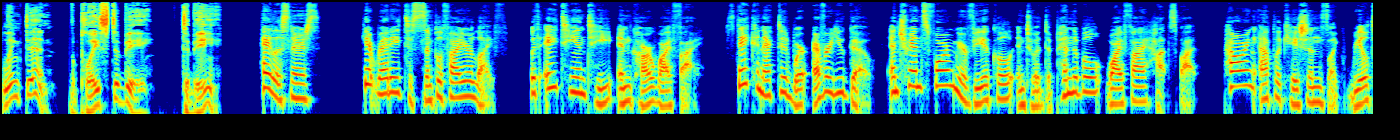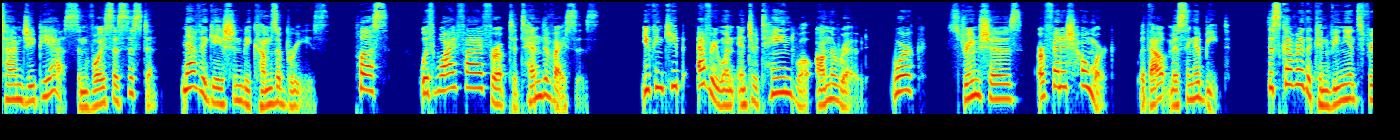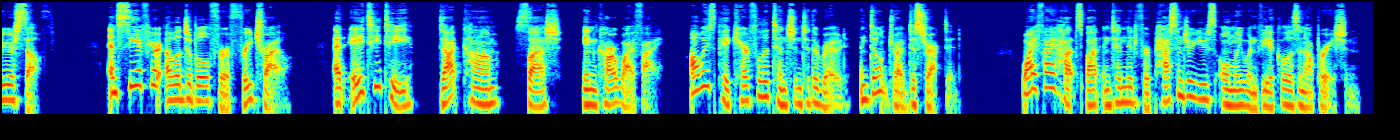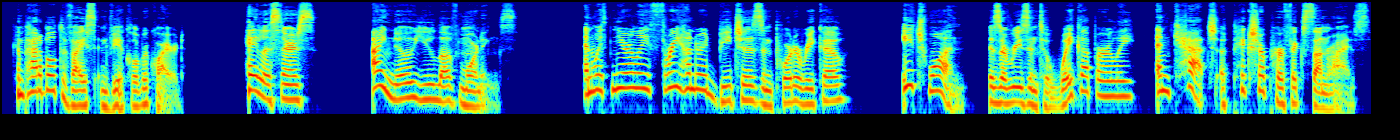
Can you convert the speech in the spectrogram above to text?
LinkedIn, the place to be, to be. Hey listeners, get ready to simplify your life with AT&T in-car Wi-Fi. Stay connected wherever you go and transform your vehicle into a dependable Wi-Fi hotspot. Powering applications like real-time GPS and voice assistant, navigation becomes a breeze. Plus, with Wi-Fi for up to 10 devices, you can keep everyone entertained while on the road, work, stream shows, or finish homework without missing a beat. Discover the convenience for yourself and see if you're eligible for a free trial at att.com slash in-car Wi-Fi. Always pay careful attention to the road and don't drive distracted. Wi-Fi hotspot intended for passenger use only when vehicle is in operation. Compatible device and vehicle required. Hey listeners, I know you love mornings. And with nearly 300 beaches in Puerto Rico, each one is a reason to wake up early and catch a picture-perfect sunrise.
